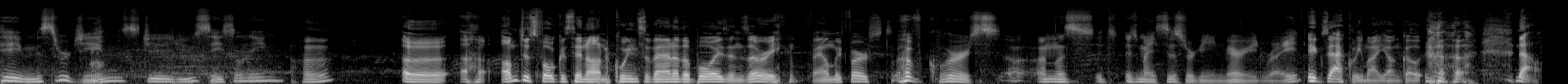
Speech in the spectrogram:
Hey, Mr. James, did you say something? Huh? Uh, uh, I'm just focusing on Queen Savannah, the boys, and Zuri. Family first. Of course, uh, unless it's, it's my sister getting married, right? Exactly, my young goat. now,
